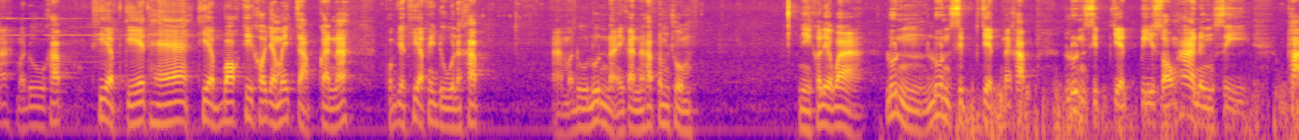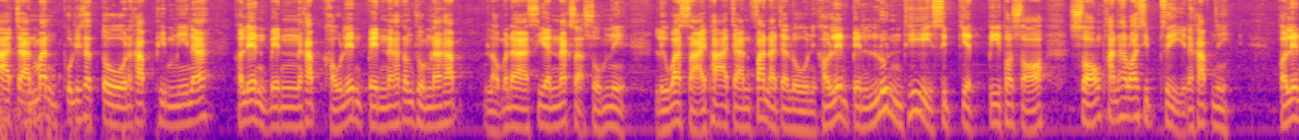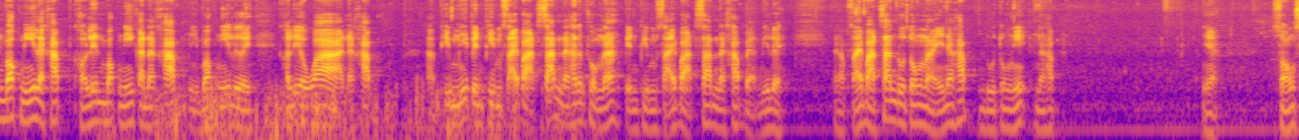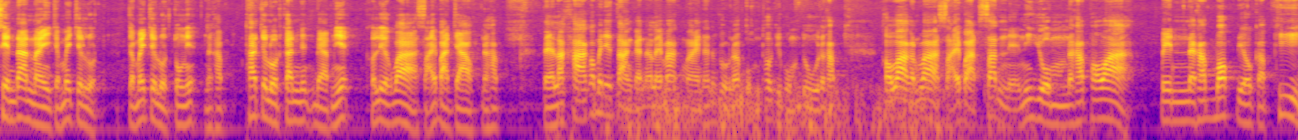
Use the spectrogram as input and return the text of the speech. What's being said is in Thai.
อะมาดูครับเทียบเก๊แท้เทียบบล็อกที่เขายังไม่จับกันนะ ผมจะเทียบให้ดูนะครับอะมาดูรุ่นไหนกันนะครับท่านผู้ชม นี่เขาเรียกว่ารุ่นรุ่น 17 นะครับ รุ่น 17 ปี 2514 พระอาจารย์มั่นภูริสโตนะครับ พิมพ์นี้นะเขาเล่นเป็นนะครับเขาเล่นเป็นนะครับท่านผู้ชมนะครับเหล่าบรรดาเซียนนักสะสมนี่หรือว่าสายพระอาจารย์ฟั่นอาจารโลนี่เขาเล่นเป็นรุ่นที่ 17 ปีพศ 2514 นะครับนี่ เขาเล่นบล็อกนี้แหละครับเขาเล่นบล็อกนี้กันนะครับนี่บล็อกนี้เลยเขาเรียกว่านะครับพิมพ์นี้เป็นพิมพ์สายบาดสั้นนะครับท่านผู้ชมนะเป็นพิมพ์สายบาดสั้นนะครับ แบบนี้เลยนะครับสายบาดสั้นดูตรงไหนนะครับ ดูตรงนี้นะครับเนี่ยสองเส้นด้านในจะไม่จะหลดจะไม่จะหลดตรงนี้นะครับ ถ้าจะหลดกันแบบนี้เขาเรียกว่าสายบาดยาวนะครับ แต่ราคาก็ไม่ได้ต่างกันอะไรมากมายนะท่านผู้ชมนะผมเท่าที่ผมดูนะครับเขาว่ากันว่าสายบาดสั้นเนี่ยนิยมนะครับ เพราะว่าเป็นนะครับบล็อกเดียวกับที่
